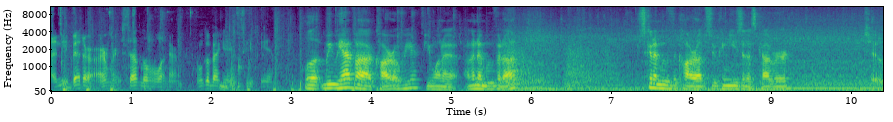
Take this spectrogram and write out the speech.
I need better armor. It's have level one armor. We'll go back in and see if we can. Well, we, we have a car over here. If you wanna, I'm gonna move it up. Just gonna move the car up so we can use it as cover. Chill.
